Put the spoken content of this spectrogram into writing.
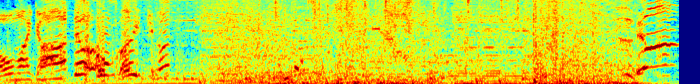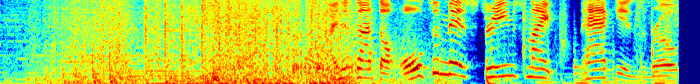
Oh my god! Oh my god! I just got the ultimate stream snipe package, bro.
